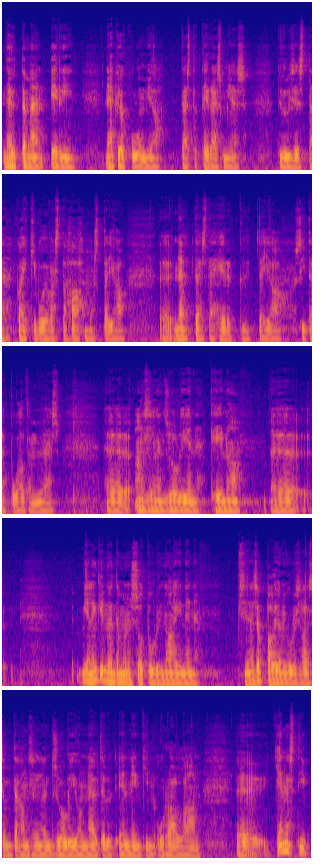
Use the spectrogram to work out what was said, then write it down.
näyttämään eri näkökulmia tästä teräsmies tyylisestä kaikkivoivasta hahmosta ja ää, näyttää sitä herkkyyttä ja sitä puolta myös. Angelina Jolien Tena, mielenkiintoinen tämmöinen soturinainen, sinänsä paljon juuri sellaisia, mitä Angelina Jolie on näytellyt ennenkin urallaan. Jännästi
